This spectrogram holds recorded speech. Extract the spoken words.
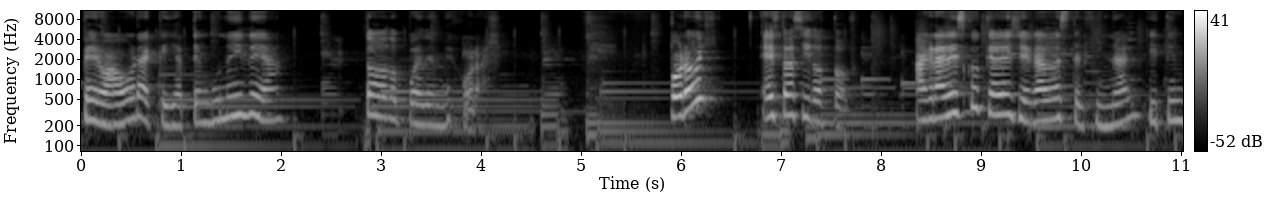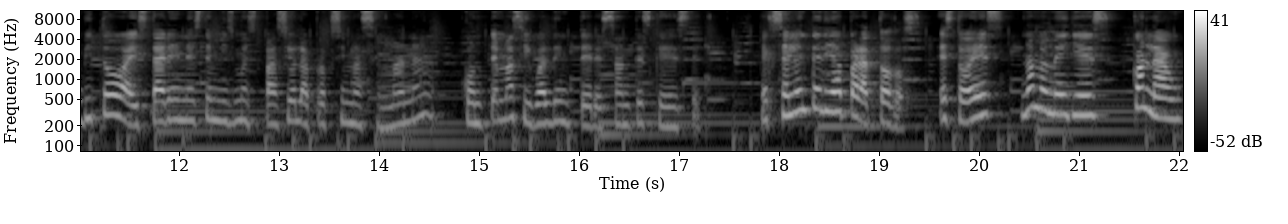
pero ahora que ya tengo una idea, todo puede mejorar. Por hoy, esto ha sido todo. Agradezco que hayas llegado hasta el final y te invito a estar en este mismo espacio la próxima semana con temas igual de interesantes que este. Excelente día para todos. Esto es No con Lau.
